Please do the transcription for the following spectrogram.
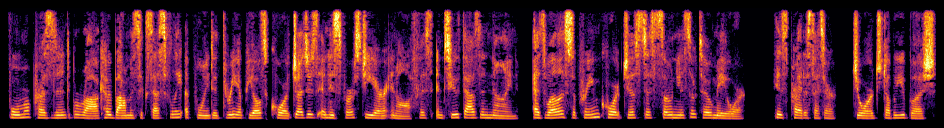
Former President Barack Obama successfully appointed three appeals court judges in his first year in office in 2009, as well as Supreme Court Justice Sonia Sotomayor. His predecessor, George W. Bush,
